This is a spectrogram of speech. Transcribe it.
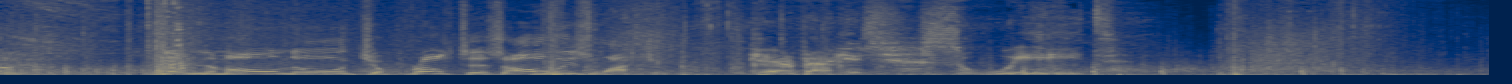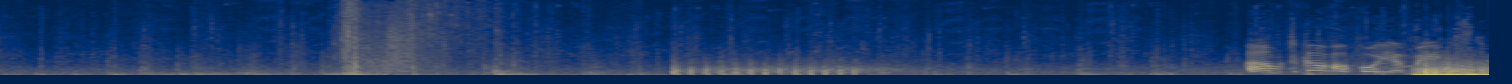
huh? Letting them all know Gibraltar's always watching. Care package. Sweet. Amped cover for you, mate.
